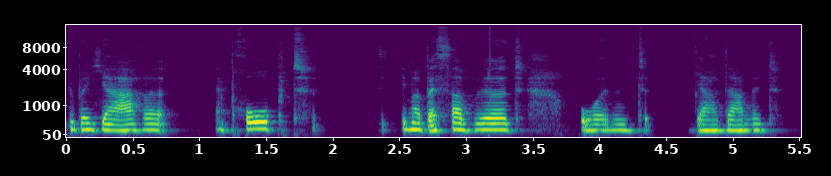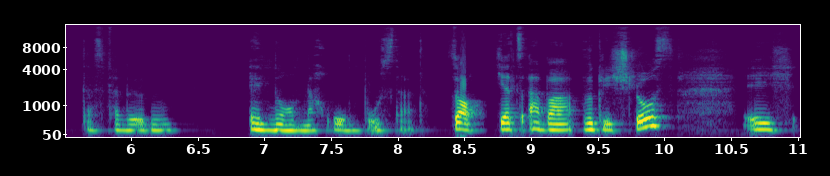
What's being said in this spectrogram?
über Jahre erprobt, immer besser wird und ja, damit das Vermögen enorm nach oben boostert. So, jetzt aber wirklich Schluss. Ich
